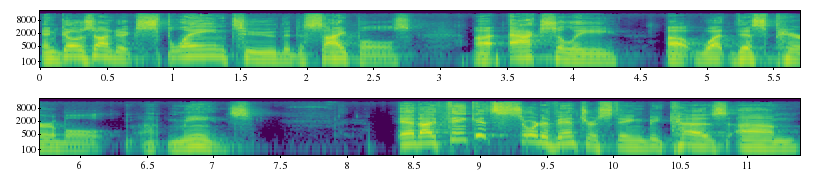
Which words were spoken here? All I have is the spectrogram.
and goes on to explain to the disciples uh, actually uh, what this parable uh, means. And I think it's sort of interesting because um,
